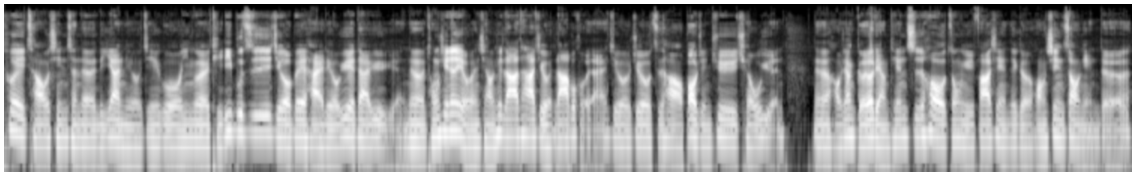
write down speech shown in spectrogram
退潮形成的离岸流，结果因为体力不支，结果被海流越带越远。那同行呢，有人想要去拉他，就拉不回来，就就只好报警去求援。那好像隔了两天之后，终于发现这个黄姓少年的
